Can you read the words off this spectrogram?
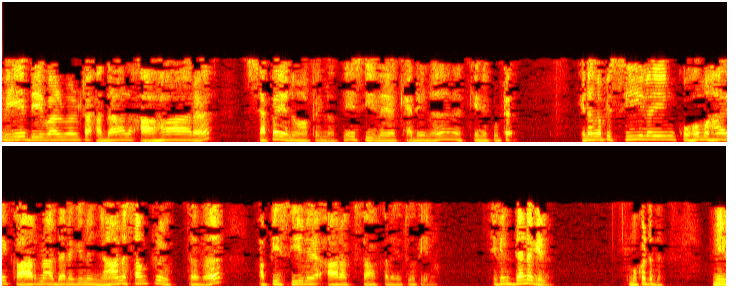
මේ දේවල් වලට අදාළ ආහාර සැපයනවා පින්නත් මේ සීලය කැඩෙන කෙනෙකුට එහෙනම් අපි සීලයෙන් කොහොම හරි කාරණා දැනගෙන ඥාන සංප්‍රයුක්තව අපි සීලය ආරක්ෂා කළ යුතු තියෙනවා. ඒ කියන්නේ දැනගෙන. මොකටද? මේ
